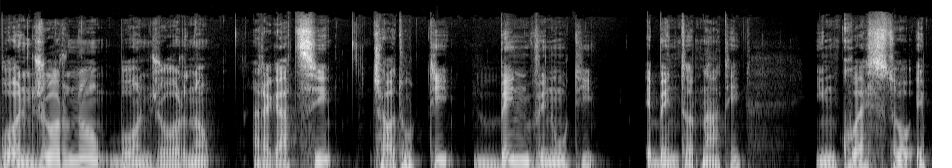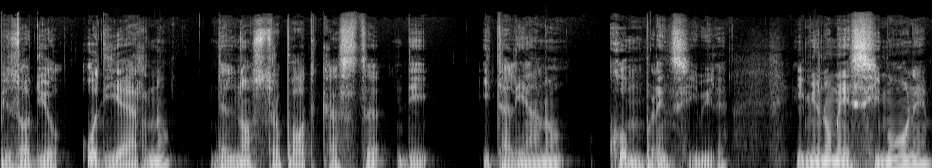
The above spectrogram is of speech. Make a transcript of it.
Buongiorno, buongiorno. Ragazzi, ciao a tutti, benvenuti e bentornati in questo episodio odierno del nostro podcast di Italiano Comprensibile. Il mio nome è Simone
